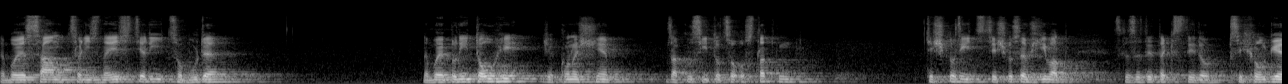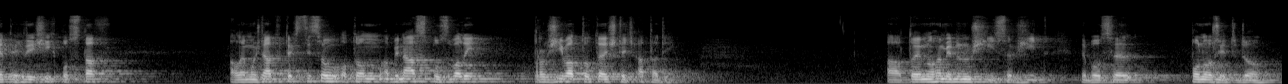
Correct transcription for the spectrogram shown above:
Nebo je sám celý znejistělý, co bude? Nebo je plný touhy, že konečně zakusí to, co ostatní? Těžko říct, těžko se vžívat skrze ty texty do psychologie tehdejších postav, ale možná ty texty jsou o tom, aby nás pozvali prožívat to též teď a tady. A to je mnohem jednodušší se vžít nebo se ponořit do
